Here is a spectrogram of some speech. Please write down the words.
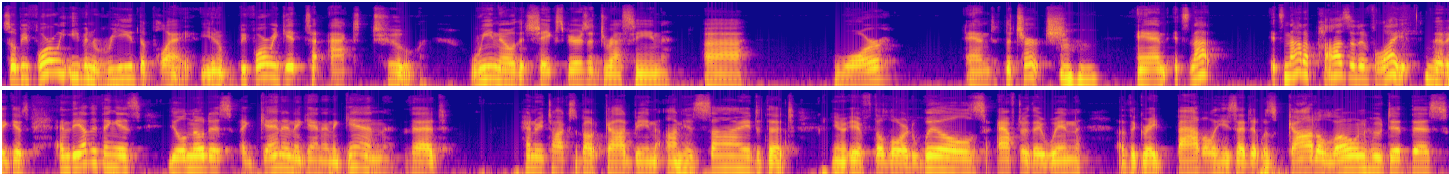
So before we even read the play, you know, before we get to Act Two, we know that Shakespeare is addressing uh, war and the church, Mm-hmm. and it's not it's not a positive light that it gives. And the other thing is, you'll notice again and again and again that Henry talks about God being on his side, that, you know, if the Lord wills, after they win uh, the great battle, he said it was God alone who did this.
